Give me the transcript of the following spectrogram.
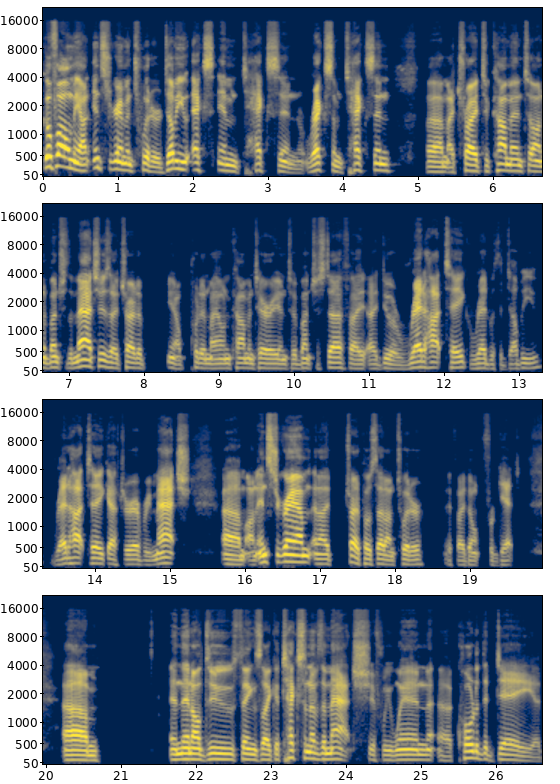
go follow me on Instagram and Twitter, WXM Texan, Wrexham Texan. Um, I try to comment on a bunch of the matches. I try to, you know, put in my own commentary into a bunch of stuff. I, I do a red hot take, red with a W, red hot take after every match um, on Instagram, and I try to post that on Twitter if I don't forget. Um, and then I'll do things like a Texan of the match if we win, a quote of the day, a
